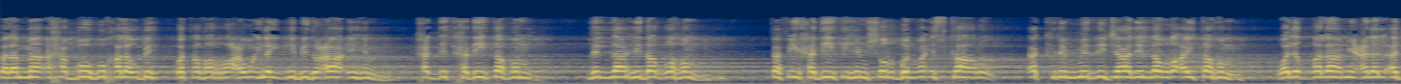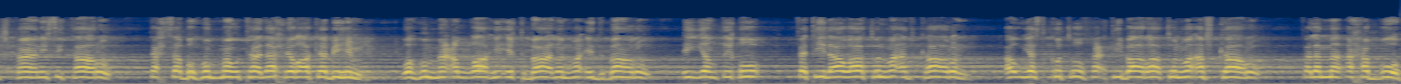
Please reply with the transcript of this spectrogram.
فلما أحبوه خلوا به وتضرعوا إليه بدعائهم. حدث حديثهم لله درهم. ففي حديثهم شرب وإسكار. أكرم من رجال لو رأيتهم. وللظلام على الأجفان ستار. تحسبهم موتى لا حراك بهم. وهم مع الله إقبال وإدبار. إن ينطقوا فتلاوات وأذكار أو يسكتوا فاعتبارات وأفكار فلما أحبوه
